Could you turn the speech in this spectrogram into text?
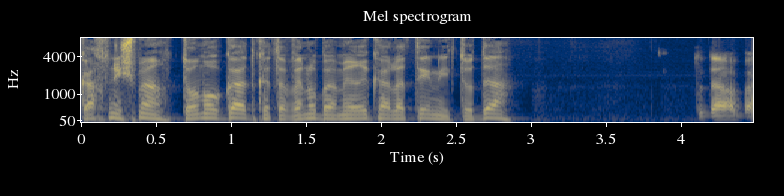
כך נשמע. תום אורגד, כתבנו באמריקה הלטינית, תודה. תודה רבה.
